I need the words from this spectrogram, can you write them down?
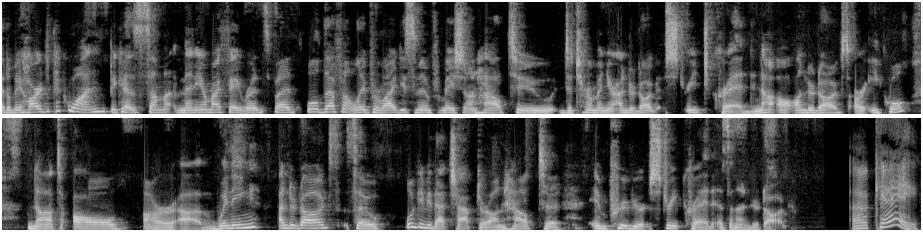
It'll be hard to pick one because some many are my favorites, but we'll definitely provide you some information on how to determine your underdog street cred. Not all underdogs are equal. Not all are uh, winning underdogs. So we'll give you that chapter on how to improve your street cred as an underdog. Okay.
